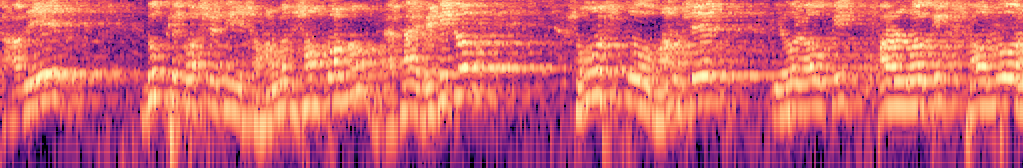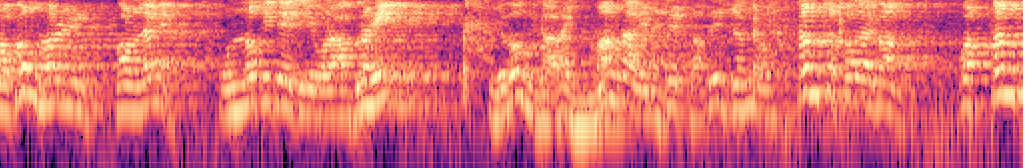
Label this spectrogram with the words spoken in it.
তাদের দুঃখে কষ্টে তিনি সহানুভূতি সম্পন্ন, ব্যথায় ব্যথিত, সমস্ত মানুষের ইহলৌকিক, পারলৌকিক, সর্বরকম ধরনের কল্যাণে উন্নতিতে তিনি বড় আগ্রহী এবং যারা ইমানদার এনেছে, তাদের জন্য অত্যন্ত সদয়বান অত্যন্ত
